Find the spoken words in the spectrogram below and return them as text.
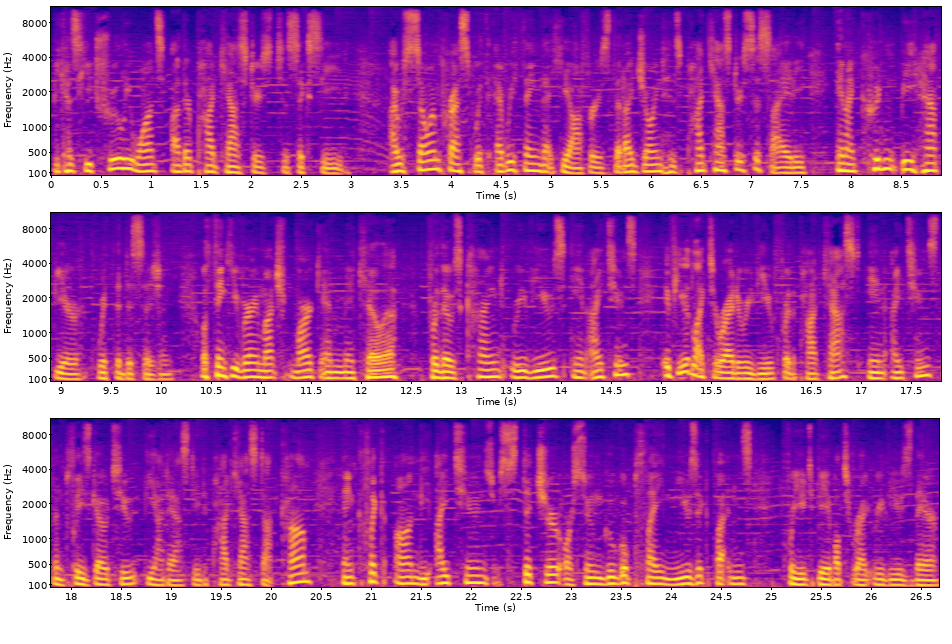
because he truly wants other podcasters to succeed. I was so impressed with everything that he offers that I joined his Podcaster Society, and I couldn't be happier with the decision. Well, thank you very much, Mark and Michaela, for those kind reviews in iTunes. If you'd like to write a review for the podcast in iTunes, then please go to theaudacitytopodcast.com and click on the iTunes or Stitcher or soon Google Play music buttons for you to be able to write reviews there.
